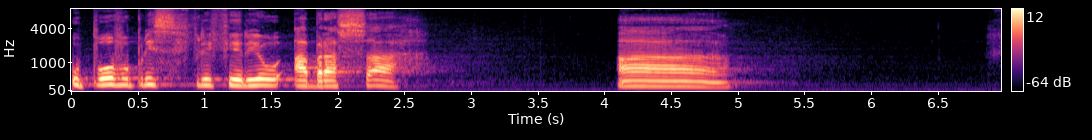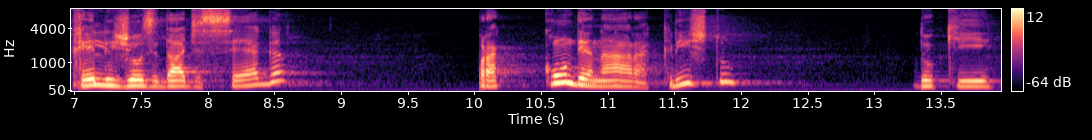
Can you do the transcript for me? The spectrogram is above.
O povo preferiu abraçar a religiosidade cega para condenar a Cristo do que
